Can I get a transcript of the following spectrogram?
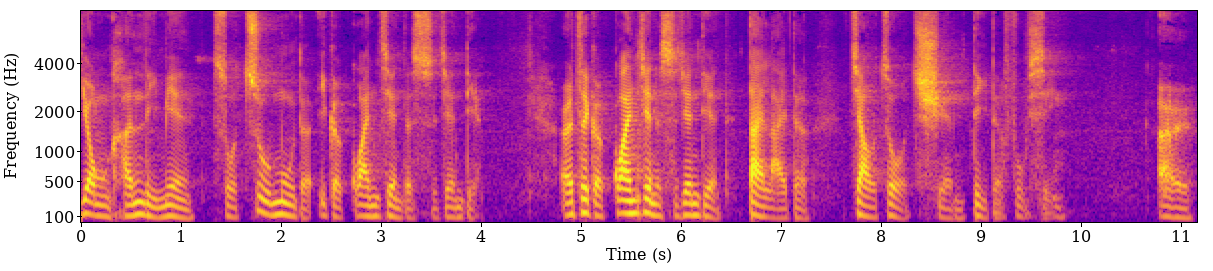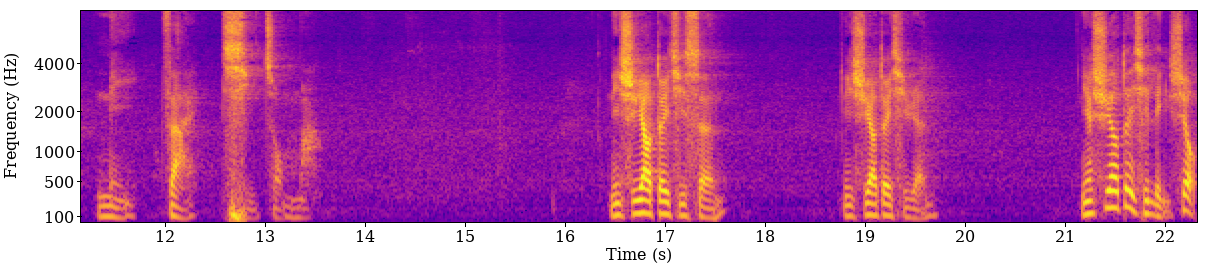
永恒里面所注目的一个关键的时间点，而这个关键的时间点带来的叫做全地的复兴，而你在。其中吗？你需要对齐神，你需要对齐人，你还需要对齐领袖，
